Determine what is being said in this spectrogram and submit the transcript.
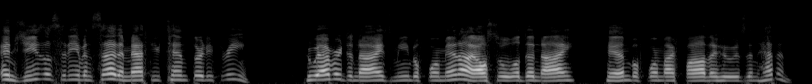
And Jesus had even said in Matthew 10 33, Whoever denies me before men, I also will deny him before my Father who is in heaven.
